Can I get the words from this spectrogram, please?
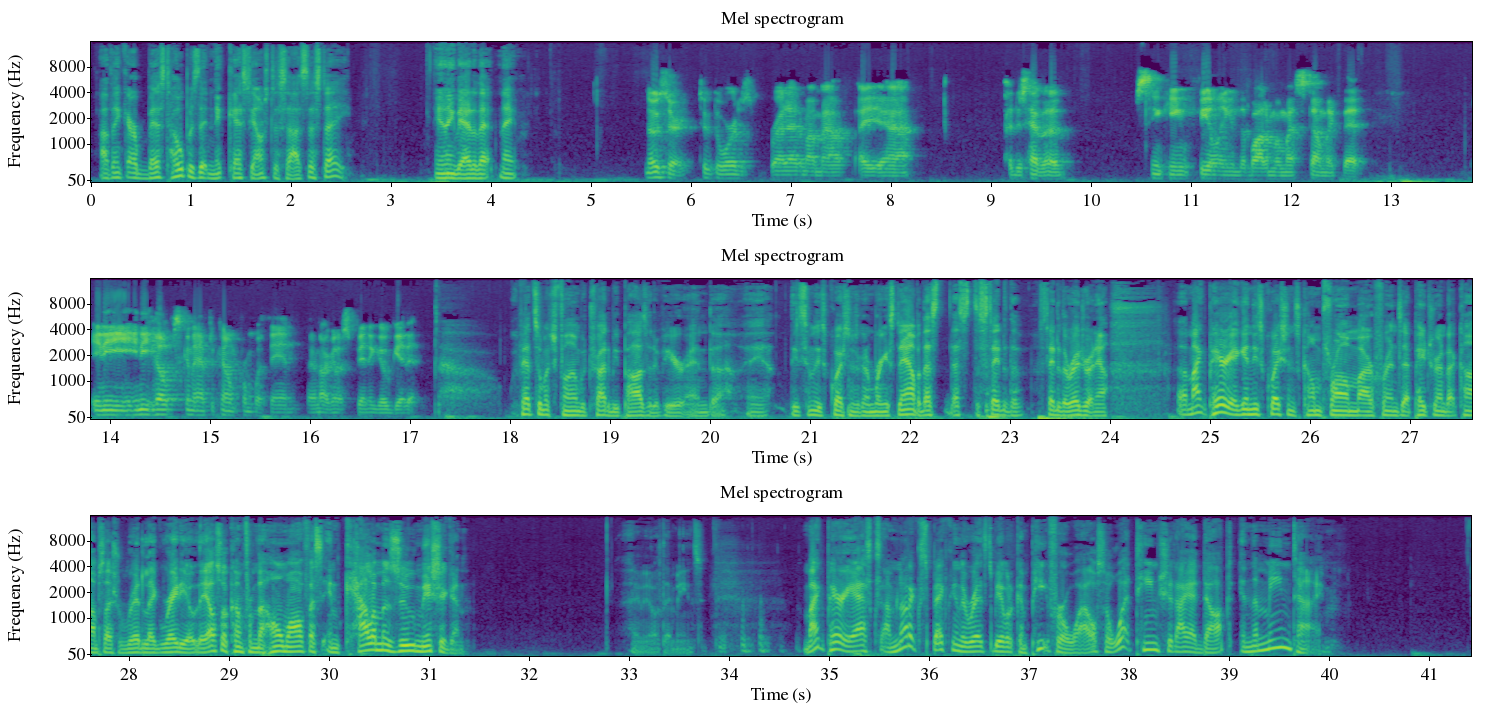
I think our best hope is that Nick Castellanos decides to stay. Anything to add to that, Nate? No, sir. Took the words right out of my mouth. I uh, I just have a sinking feeling in the bottom of my stomach that any any help's going to have to come from within. They're not going to spin and go get it. we've had so much fun. We try to be positive here, and uh, yeah, these, some of these questions are going to bring us down. But that's that's the state of the state of the Reds right now. Uh, Mike Perry, again, these questions come from our friends at patreon.com slash redleg radio. They also come from the home office in Kalamazoo, Michigan. I don't even know what that means. Mike Perry asks, I'm not expecting the Reds to be able to compete for a while, so what team should I adopt in the meantime?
